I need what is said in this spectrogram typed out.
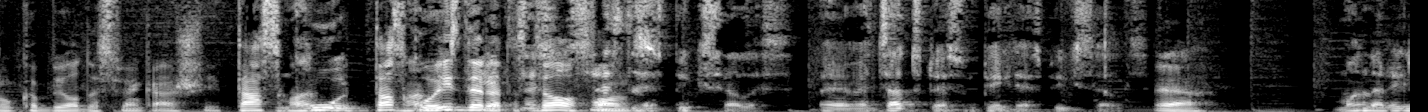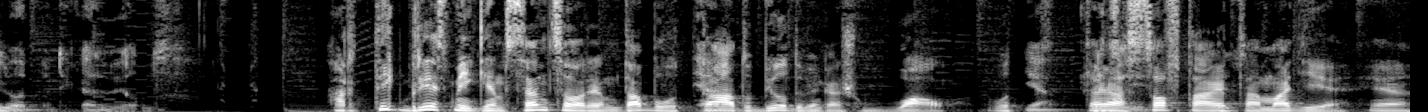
nu, ka bildes vienkārši tas, man, ko, tas, ko izdara tas telefons. Tas ir 5 pikselis, vai 4 un 5 pikselis. Jā. Man arī ļoti patīk bildes ar tik briesmīgiem sensoriem dabūt jā. tādu bildi vienkārši wow. Jā, tajā softā ir tā maģija. Jā.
